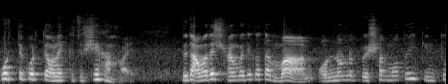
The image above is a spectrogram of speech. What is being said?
করতে করতে অনেক কিছু শেখা হয়। কিন্তু আমাদের সাংবাদিকতার মান অন্যান্য পেশার মতোই কিন্তু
